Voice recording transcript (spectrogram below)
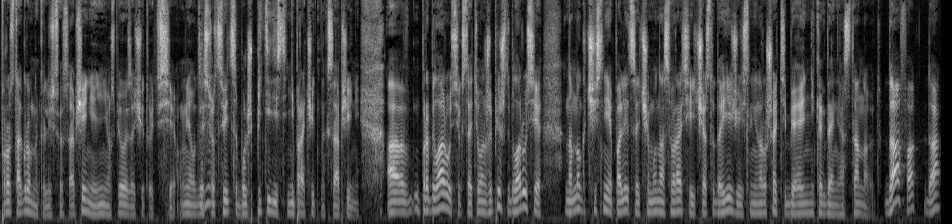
просто огромное количество сообщений, я не успеваю зачитывать все. У меня вот здесь вот светится больше 50 непрочитанных сообщений. А, про Белоруссию, кстати, он же пишет, в Беларуси намного честнее полиция, чем у нас в России. Сейчас туда езжу, если не нарушать, тебя никогда не остановят. Да, факт, да,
